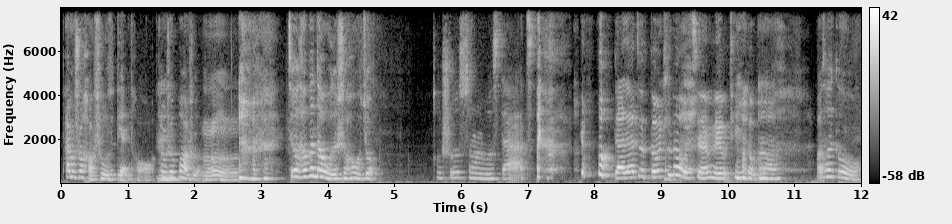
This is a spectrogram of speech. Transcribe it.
他们说好吃，我就点头；他们说不好吃，嗯。结果他问到我的时候，我就我说 Sorry，what's that？然后大家就都知道我居然没有听懂。嗯然后他跟我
